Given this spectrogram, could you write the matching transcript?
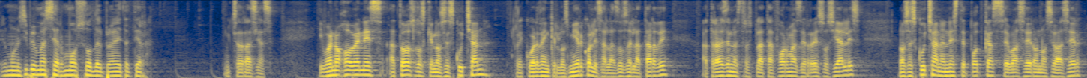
El municipio más hermoso del planeta Tierra. Muchas gracias. Y bueno, jóvenes, a todos los que nos escuchan, recuerden que los miércoles a las 2 de la tarde, a través de nuestras plataformas de redes sociales, nos escuchan en este podcast Se va a hacer o no se va a hacer.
